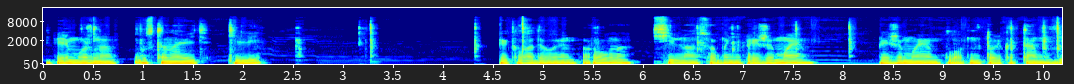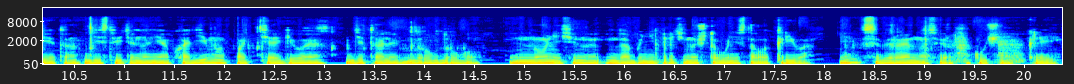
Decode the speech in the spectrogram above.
Теперь можно установить кили. Прикладываем ровно, сильно особо не прижимаем. Прижимаем плотно только там, где это действительно необходимо, подтягивая детали друг к другу. Но не сильно, дабы не перетянуть, чтобы не стало криво. И собираем на сверхтекучий клей.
